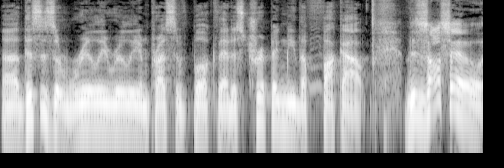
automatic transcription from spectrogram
Uh, this is a really, really impressive book that is tripping me the fuck out. This is also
